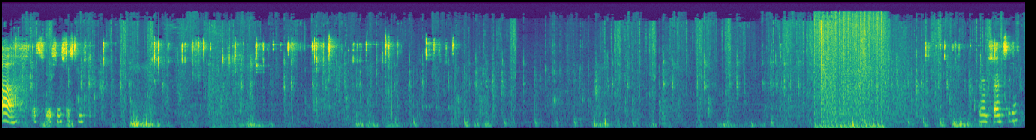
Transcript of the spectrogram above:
Ah, das will ich nicht, das nicht. Ja, 20er.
